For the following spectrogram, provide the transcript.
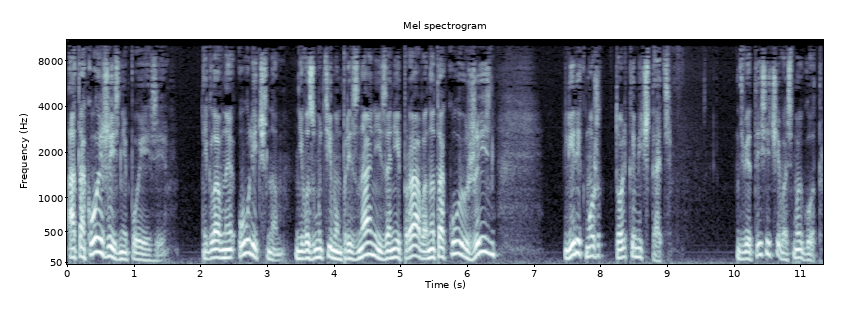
о такой жизни поэзии, и, главное, уличном, невозмутимом признании за ней права на такую жизнь лирик может только мечтать. 2008 год.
